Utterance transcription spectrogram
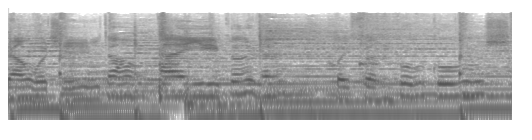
让我知道爱一个人会奋不顾身。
